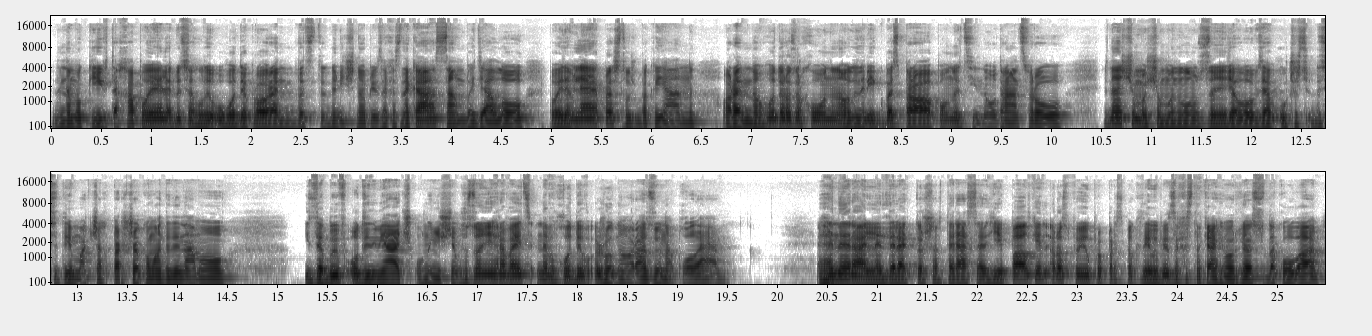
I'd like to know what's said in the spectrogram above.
Динамо Київ та ХПЛ досягли угоди про оренду 21-річного півзахисника Самби Діало, повідомляє прес-служба киян. Орендна угода розрахована на один рік без права повноцінного трансферу. Значимо, що в минулому сезоні Діало взяв участь у 10 матчах першої команди Динамо і забив один м'яч. У нинішньому сезоні гравець не виходив жодного разу на поле. Генеральний директор Шахтаря Сергій Палкін розповів про перспективи півзахисника Георгія Судакова,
